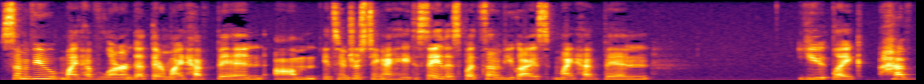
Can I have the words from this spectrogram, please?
Some of you might have learned that there might have been, um, it's interesting, I hate to say this, but some of you guys might have been, you like have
